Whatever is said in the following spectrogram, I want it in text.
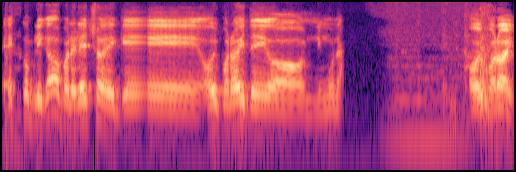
Es complicado por el hecho de que hoy por hoy te digo ninguna. Hoy por hoy.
